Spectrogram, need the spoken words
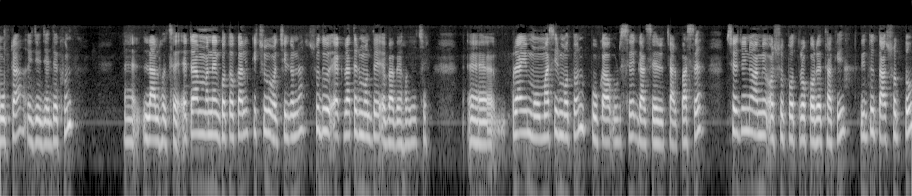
মুখটা, এই যে যে দেখুন লাল হচ্ছে। এটা মানে গতকাল কিছু হচ্ছিল না, শুধু এক রাতের মধ্যে এভাবে হয়েছে। প্রায় মৌমাছির মতন পোকা উঠছে গাছের চারপাশে। সেজন্য আমি ওষুধপত্র করে থাকি, কিন্তু তা সত্ত্বেও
